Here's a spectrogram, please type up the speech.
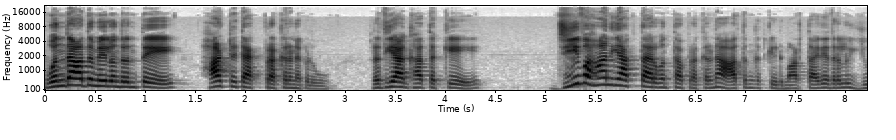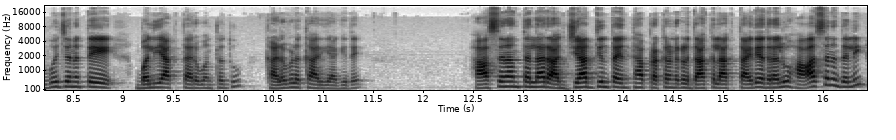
ಒಂದಾದ ಮೇಲೊಂದರಂತೆ ಹಾರ್ಟ್ ಅಟ್ಯಾಕ್ ಪ್ರಕರಣಗಳು ಹೃದಯಾಘಾತಕ್ಕೆ ಜೀವಹಾನಿಯಾಗ್ತಾ ಇರುವಂಥ ಪ್ರಕರಣ ಆತಂಕಕ್ಕೀಡು ಮಾಡ್ತಾ ಇದೆ. ಅದರಲ್ಲೂ ಯುವ ಜನತೆ ಬಲಿಯಾಗ್ತಾ ಇರುವಂಥದ್ದು ಕಳವಳಕಾರಿಯಾಗಿದೆ. ಹಾಸನ ಅಂತಲ್ಲ, ರಾಜ್ಯಾದ್ಯಂತ ಇಂತಹ ಪ್ರಕರಣಗಳು ದಾಖಲಾಗ್ತಾ ಇದೆ. ಅದರಲ್ಲೂ ಹಾಸನದಲ್ಲಿ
